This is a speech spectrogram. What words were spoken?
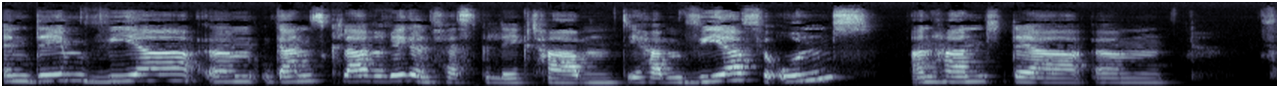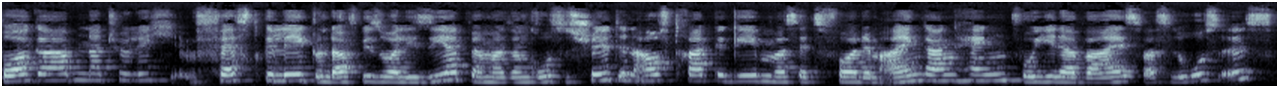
indem wir ähm, ganz klare Regeln festgelegt haben. Die haben wir für uns anhand der ähm, Vorgaben natürlich festgelegt und auch visualisiert. Wir haben also ein großes Schild in Auftrag gegeben, was jetzt vor dem Eingang hängt, wo jeder weiß, was los ist.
